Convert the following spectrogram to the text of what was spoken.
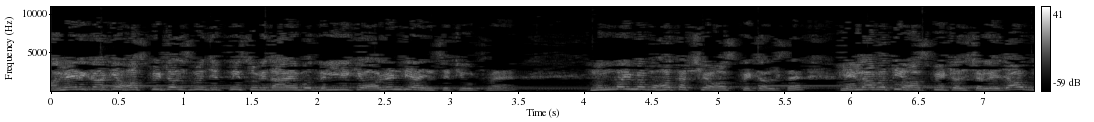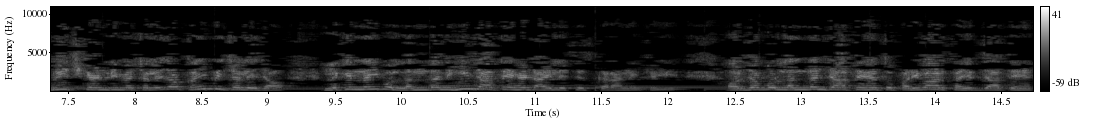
अमेरिका के हॉस्पिटल्स में जितनी सुविधाएँ वो दिल्ली के ऑल इंडिया इंस्टीट्यूट में है। मुंबई में बहुत अच्छे हॉस्पिटल्स हैं। लीलावती हॉस्पिटल चले जाओ ब्रीच कैंडी में चले जाओ, कहीं भी चले जाओ। लेकिन नहीं, वो लंदन ही जाते हैं डायलिसिस कराने के लिए। और जब वो लंदन जाते हैं तो परिवार सहित जाते हैं।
